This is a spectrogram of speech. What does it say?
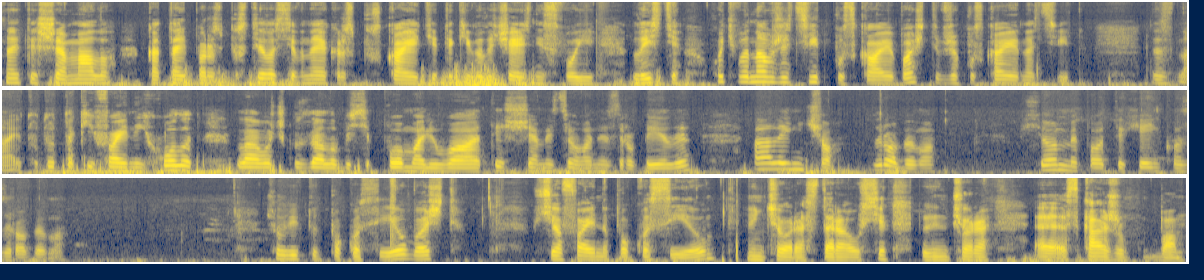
Знаєте, ще мало катайпа розпустилася, вона як розпускає ті такі величезні свої листя, хоч вона вже цвіт пускає, бачите, вже пускає на цвіт. Не знаю, то тут такий файний холод, лавочку здало бися помалювати, ще ми цього не зробили. Але нічого, зробимо. Все ми потихеньку зробимо. Чоловік тут покосив, бачите, все файно покосив. Він вчора старався, він вчора, е, скажу вам,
